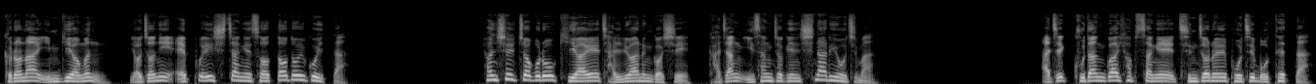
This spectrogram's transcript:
그러나 임기영은 여전히 FA 시장에서 떠돌고 있다. 현실적으로 기아에 잔류하는 것이 가장 이상적인 시나리오지만 아직 구단과 협상에 진전을 보지 못했다.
